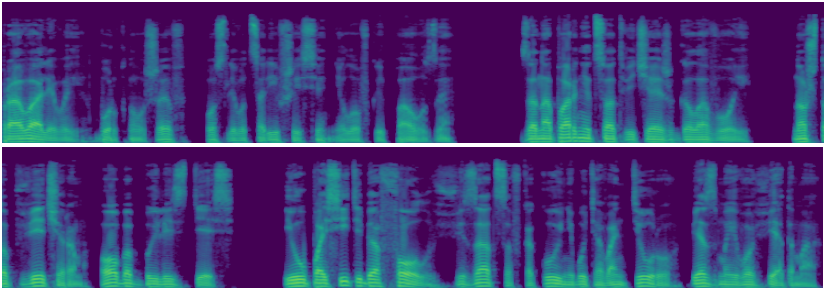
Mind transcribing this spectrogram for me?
«Проваливай», — буркнул шеф после воцарившейся неловкой паузы. «За напарницу отвечаешь головой. Но чтоб вечером оба были здесь. И упаси тебя, Фол, ввязаться в какую-нибудь авантюру без моего ведома».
